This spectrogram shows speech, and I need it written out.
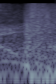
rampage.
